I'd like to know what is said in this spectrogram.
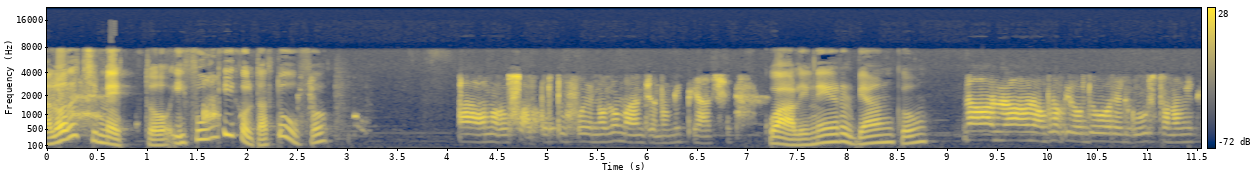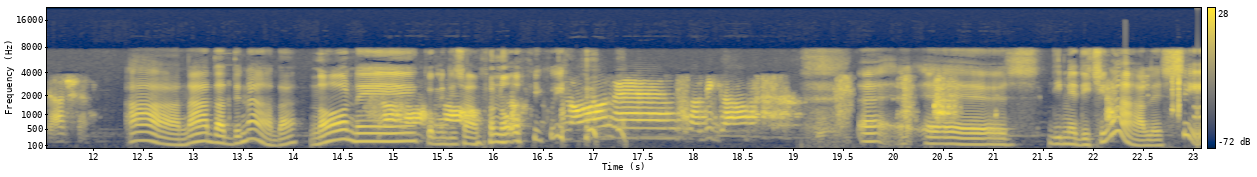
Allora ci metto i funghi col tartufo. Ah, non lo so, il tartufo io non lo mangio, non mi piace. Quali? Il nero, il bianco? No, no, no, proprio l'odore, il gusto non mi piace. Ah, nada de nada? Non è No, come no. diciamo noi qui. Non è, sa di gas. Eh, eh, di medicinale, sì,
